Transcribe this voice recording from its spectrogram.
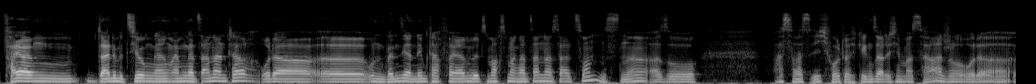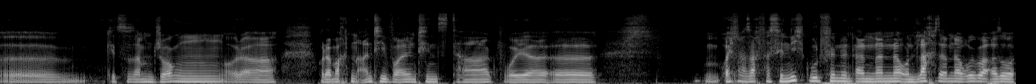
feiern deine Beziehung an einem ganz anderen Tag oder äh, und wenn sie an dem Tag feiern willst, mach's mal ganz anders als sonst, ne? Also was weiß ich, holt euch gegenseitig eine Massage oder äh, geht zusammen joggen oder, oder macht einen Anti-Valentinstag, wo ihr äh, euch mal sagt, was ihr nicht gut findet aneinander und lacht dann darüber. Also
